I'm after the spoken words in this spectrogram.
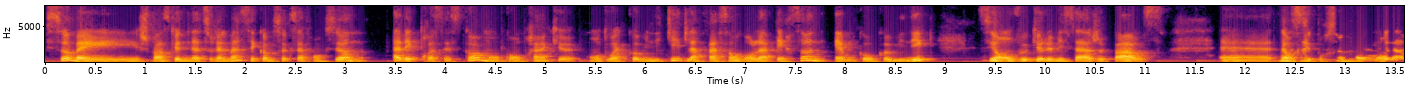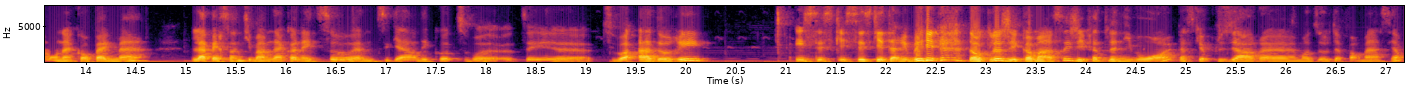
Puis ça, ben, je pense que naturellement, c'est comme ça que ça fonctionne. Avec Processcom, on comprend qu'on doit communiquer de la façon dont la personne aime qu'on communique si on veut que le message passe. Euh, donc, c'est pour ça que pour moi, dans mon accompagnement, la personne qui m'a amené à connaître ça, elle me dit Garde, écoute, tu vas, euh, tu vas adorer et c'est ce, qui, ce qui est arrivé. Donc là, j'ai commencé, j'ai fait le niveau 1 parce qu'il y a plusieurs euh, modules de formation.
